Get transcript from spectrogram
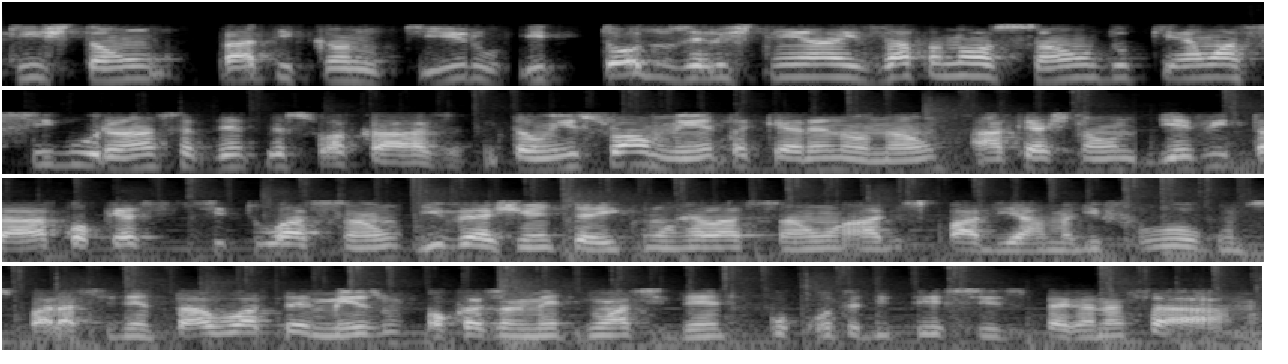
que estão praticando tiro e todos eles têm a exata noção do que é uma segurança dentro da sua casa. Então isso aumenta, querendo ou não, a questão de evitar qualquer situação divergente aí com relação a disparo de arma de fogo, um disparo acidental ou até mesmo ocasionamento de um acidente por conta de ter sido pegar nessa arma.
